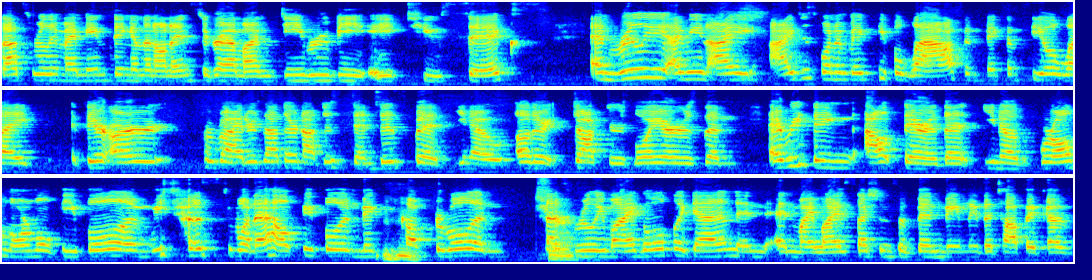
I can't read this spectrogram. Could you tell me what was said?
that's really my main thing. And then on Instagram, I'm druby826. And really, I mean, I, I just want to make people laugh and make them feel like there are providers out there, not just dentists, but, you know, other doctors, lawyers, and everything out there that you know we're all normal people and we just want to help people and make mm-hmm. them comfortable and sure. that's really my goal again and and my live sessions have been mainly the topic of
